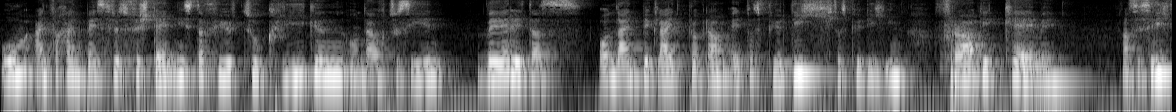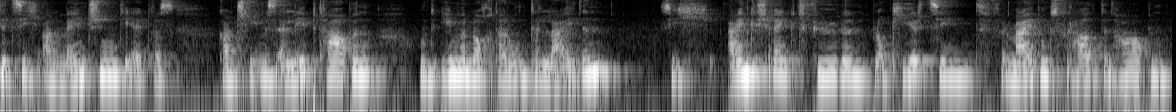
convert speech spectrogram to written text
um einfach ein besseres Verständnis dafür zu kriegen und auch zu sehen, wäre das Online-Begleitprogramm etwas für dich, das für dich in Frage käme. Also es richtet sich an Menschen, die etwas ganz Schlimmes erlebt haben und immer noch darunter leiden, sich eingeschränkt fühlen, blockiert sind, Vermeidungsverhalten haben,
